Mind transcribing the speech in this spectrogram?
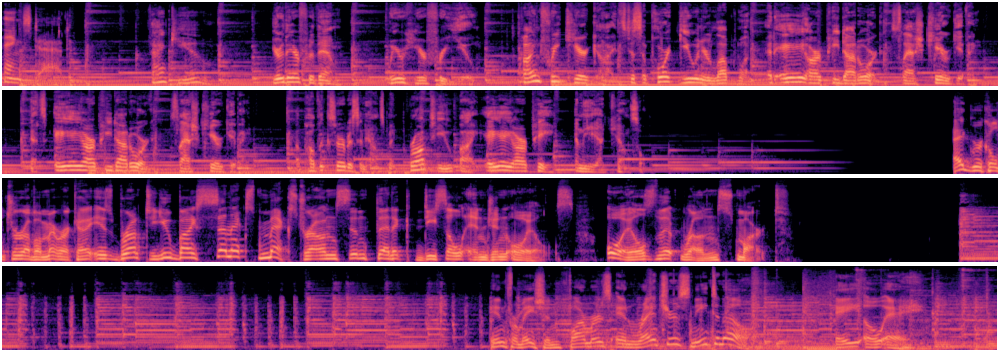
Thanks, Dad. Thank you. You're there for them. We're here for you. Find free care guides to support you and your loved one at aarp.org/caregiving. That's aarp.org/caregiving. A public service announcement brought to you by AARP and the Ad Council. Agriculture of America is brought to you by Cenex Maxtron synthetic diesel engine oils. Oils that run smart. Information farmers and ranchers need to know. AOA.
